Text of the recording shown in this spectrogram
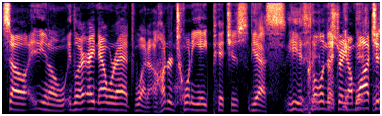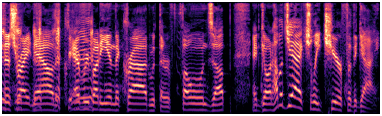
So, you know, right now we're at, what, 128 pitches? Yes. He is. Pulling the string. I'm watching this right now. Everybody in the crowd with their phones up and going, how about you actually cheer for the guy?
